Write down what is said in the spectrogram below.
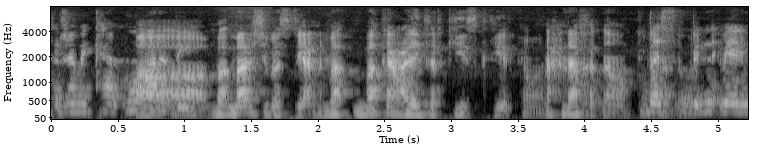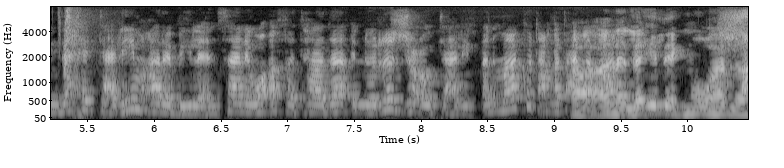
ترجمة كان مو آه عربي. آه ما- ماشي بس يعني ما, ما كان عليه تركيز كثير كمان. إحنا أخذناهم بس يعني من ناحية تعليم عربي لإنسانة وقفت هذا إنه رجعوا تعليم. أنا ما كنت عم بتعلم آه لا عربي. لإلك مو هذا. آه،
